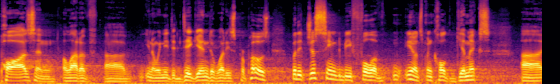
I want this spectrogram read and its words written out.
pause and a lot of, uh, you know, we need to dig into what he's proposed, but it just seemed to be full of, you know, it's been called gimmicks. Uh,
